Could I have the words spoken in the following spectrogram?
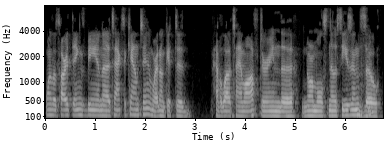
one of those hard things being a tax accountant where I don't get to have a lot of time off during the normal snow season. Mm-hmm. So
